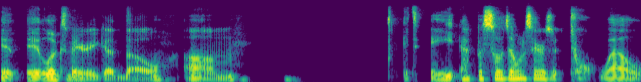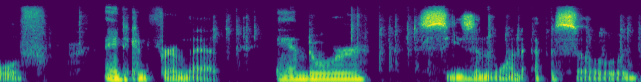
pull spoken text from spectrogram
it it looks very good though. Um it's eight episodes, I want to say, or is it 12? I need to confirm that. Andor season one episode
